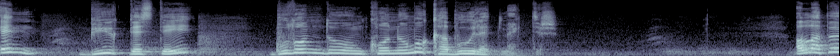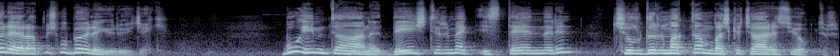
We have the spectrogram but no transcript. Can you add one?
en büyük desteği bulunduğun konumu kabul etmektir. Allah böyle yaratmış, bu böyle yürüyecek. Bu imtihanı değiştirmek isteyenlerin çıldırmaktan başka çaresi yoktur.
